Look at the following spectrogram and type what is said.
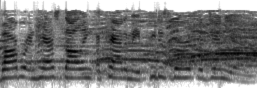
Barber and Hairstyling Academy, Petersburg, Virginia.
